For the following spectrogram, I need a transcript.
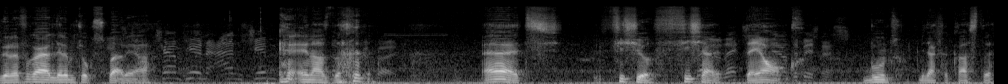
Grafik hayallerim çok süper ya. en az da. evet. Fischer, Fischer, De Jong, Bund. Bir dakika kastı.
